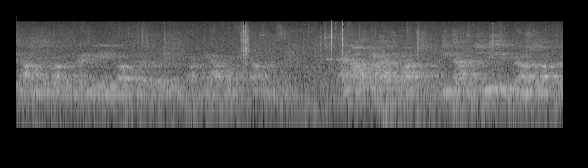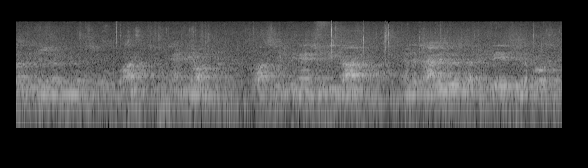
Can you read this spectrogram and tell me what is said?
announced on the 28th of February on behalf of the government and outline what we have achieved in terms of resolution to one and beyond, what still remains to be done, and the challenges that we face in the process.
